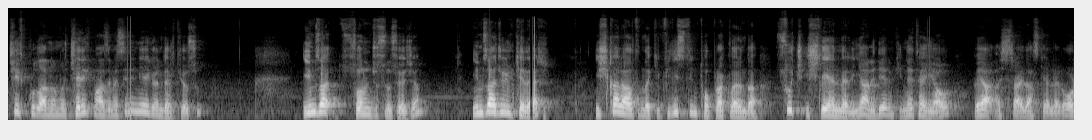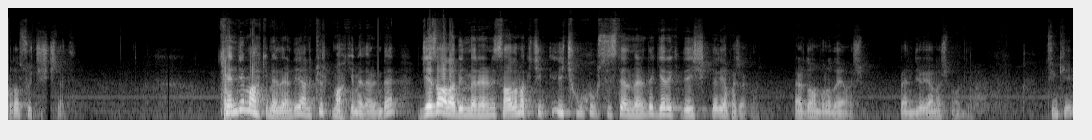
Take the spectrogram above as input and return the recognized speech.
Çift kullanımlı çelik malzemesini niye göndertiyorsun? İmza sonuncusunu söyleyeceğim. İmzacı ülkeler işgal altındaki Filistin topraklarında suç işleyenlerin yani diyelim ki Netanyahu veya İsrail askerleri orada suç işledi. Kendi mahkemelerinde yani Türk mahkemelerinde ceza alabilmelerini sağlamak için iç hukuk sistemlerinde gerekli değişiklikleri yapacaklar. Erdoğan buna da yanaşmıyor. Ben diyor yanaşmam diyor. Çünkü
